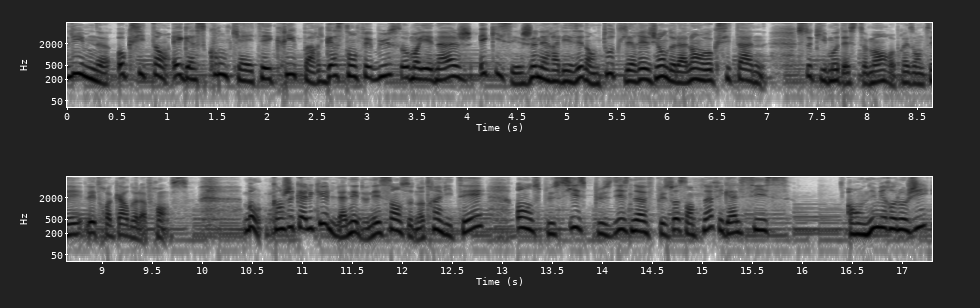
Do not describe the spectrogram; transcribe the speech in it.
L'hymne occitan et gascon qui a été écrit par Gaston Phébus au Moyen Âge et qui s'est généralisé dans toutes les régions de la langue occitane, ce qui modestement représentait les trois quarts de la France. Bon, quand je calcule l'année de naissance de notre invité, 11 plus 6 plus 19 plus 69 égale 6. En numérologie,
